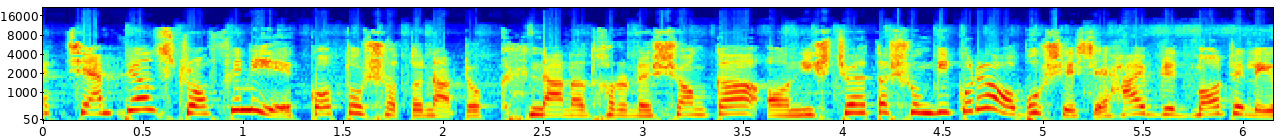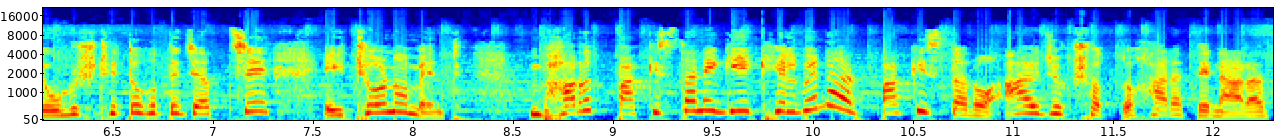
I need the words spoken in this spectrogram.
এক চ্যাম্পিয়ন্স ট্রফি নিয়ে কত শত নাটক। নানা ধরনের শঙ্কা, অনিশ্চয়তা সঙ্গী করে অবশেষে হাইব্রিড মডেলে অনুষ্ঠিত হতে যাচ্ছে এই টুর্নামেন্ট ভারত পাকিস্তানে গিয়ে খেলবে না আর পাকিস্তানও আয়োজক সত্ত্ব হারাতে নারাজ।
